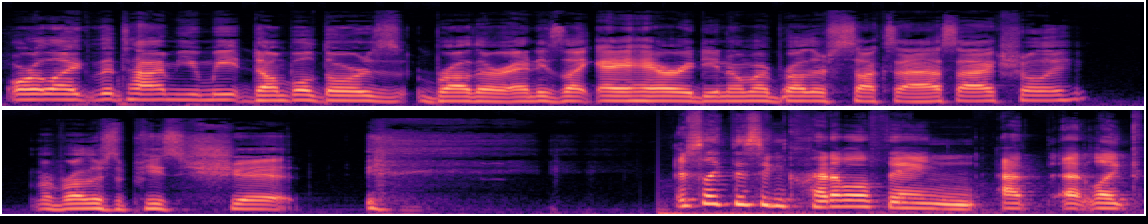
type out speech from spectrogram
Or like the time you meet Dumbledore's brother and he's like, "Hey Harry, do you know my brother sucks ass actually? My brother's a piece of shit." It's like this incredible thing at at like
